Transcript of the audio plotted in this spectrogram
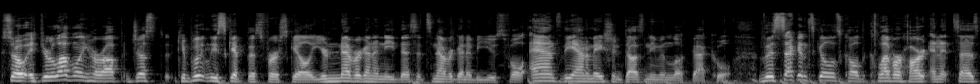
So if you're leveling her up just completely skip this first skill. You're never going to need this. It's never going to be useful. And the animation doesn't even look that cool. The second skill is called clever heart and it says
